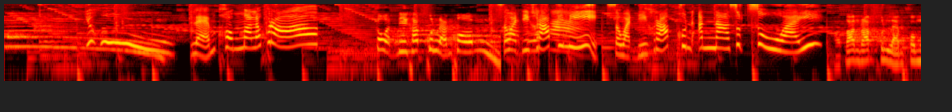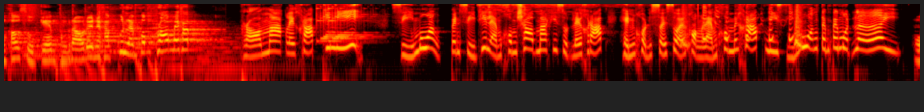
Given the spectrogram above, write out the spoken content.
มยูฮูแหลมคมมาแล้วครับ สวัสดีครับ คุณแหลมคมสวัสดีครับพี่มี สวัสดีครับ คุณอันนาสุดสวย ขอต้อนรับคุณแหลมคมเข้าสู่เกมของเราด้วยนะครับ คุณแหลมคมพร้อมไหมครับ พร้อมมากเลยครับพี่มี สีม่วงเป็นสีที่แหลมคมชอบมากที่สุดเลยครับ เห็นขนสวยๆของแหลมคมไหมครับ มีสีม่วงเต็มไปหมดเลย โอ้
